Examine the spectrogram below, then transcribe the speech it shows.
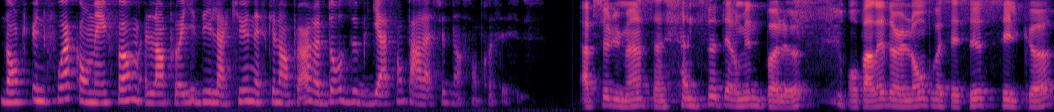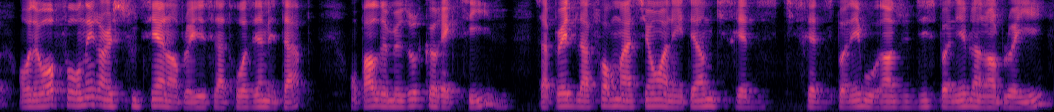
Donc, une fois qu'on informe l'employé des lacunes, est-ce que l'employeur a d'autres obligations par la suite dans son processus? Absolument, ça, ça, ne se termine pas là. On parlait d'un long processus, c'est le cas. On va devoir fournir un soutien à l'employé, c'est la troisième étape. On parle de mesures correctives. Ça peut être de la formation à l'interne qui serait, qui serait disponible ou rendue disponible à l'employé,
